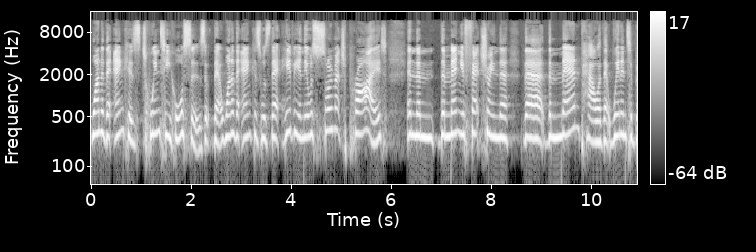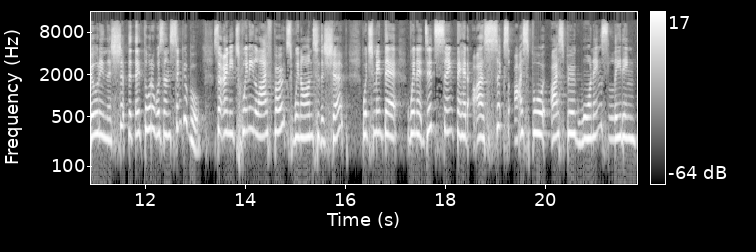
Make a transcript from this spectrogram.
one of the anchors 20 horses. That one of the anchors was that heavy, and there was so much pride in the, the manufacturing, the, the, the manpower that went into building the ship that they thought it was unsinkable. So only 20 lifeboats went on to the ship, which meant that when it did sink, they had uh, six iceberg, iceberg warnings leading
